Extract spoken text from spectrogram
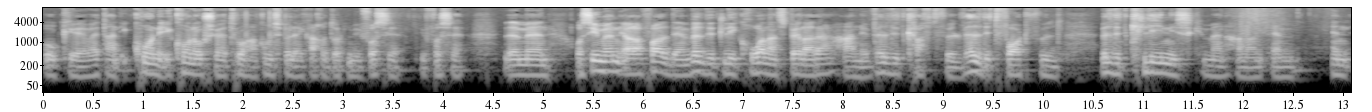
och uh, vad heter han, Ikone, Ikone också. Jag tror han kommer spela i kanske Dortmund, vi får se. Vi får se. Eh, men Osimhen i alla fall, det är en väldigt lik Haaland-spelare. Han är väldigt kraftfull, väldigt fartfull, väldigt klinisk men han har en, en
